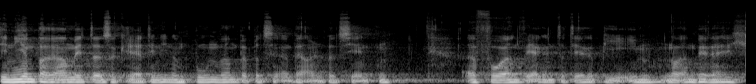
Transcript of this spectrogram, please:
Die Nierenparameter, also Kreatinin und BUN, waren bei, bei allen Patienten äh, vor und während der Therapie im Normbereich.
